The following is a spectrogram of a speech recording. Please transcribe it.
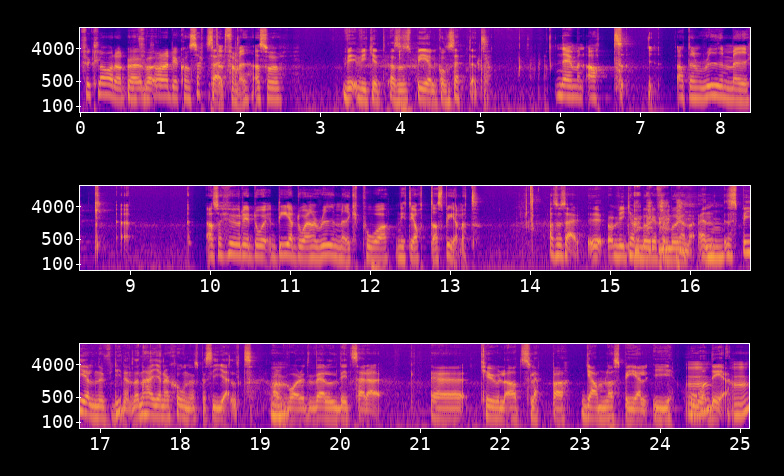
förklara, va- förklara det konceptet för mig. Alltså, Vi- Vilket, alltså spelkonceptet. nej men att, att en remake... eh, Alltså hur är då, det då en remake på 98-spelet? Alltså så här, eh, vi kan börja från början då. En spel nu för tiden, den här generationen speciellt, har Mm. varit väldigt så här, eh, kul att släppa gamla spel i HD. Mm.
